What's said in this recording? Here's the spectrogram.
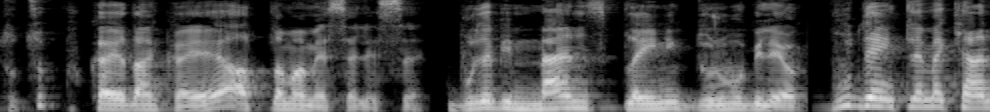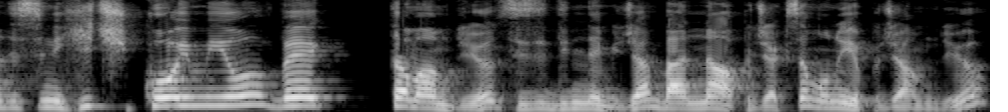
tutup kayadan kayaya atlama meselesi. Burada bir mansplaining durumu bile yok. Bu denkleme kendisini hiç koymuyor ve Tamam diyor sizi dinlemeyeceğim ben ne yapacaksam onu yapacağım diyor.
